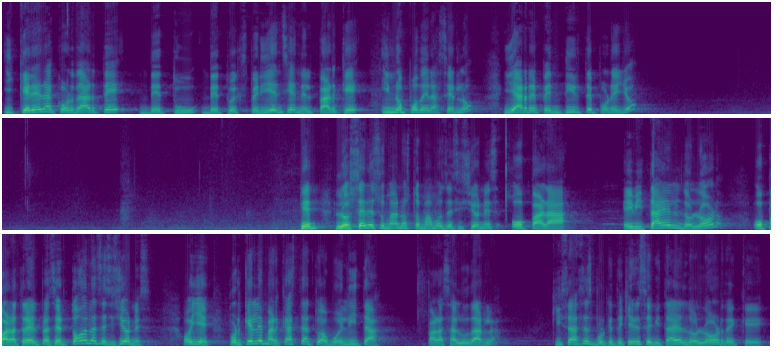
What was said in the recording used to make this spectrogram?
y querer acordarte de tu, de tu experiencia en el parque y no poder hacerlo y arrepentirte por ello? Bien, los seres humanos tomamos decisiones o para evitar el dolor o para atraer el placer. Todas las decisiones. Oye, ¿por qué le marcaste a tu abuelita para saludarla? Quizás es porque te quieres evitar el dolor de que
